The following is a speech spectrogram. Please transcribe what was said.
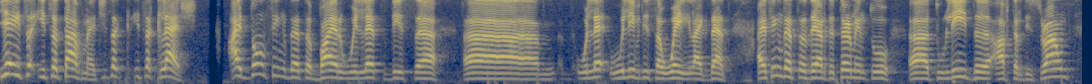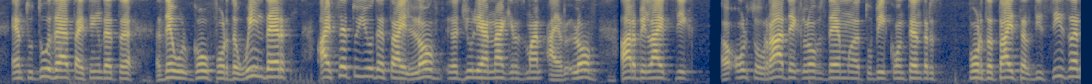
Yeah, it's a it's a tough match. It's a it's a clash. I don't think that Bayern will let this uh, um, will let will leave this away like that. I think that uh, they are determined to uh, to lead uh, after this round, and to do that, I think that uh, they will go for the win there. I said to you that I love uh, Julian Nagelsmann. I love RB Leipzig. Uh, also, Radek loves them uh, to be contenders for the title this season.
